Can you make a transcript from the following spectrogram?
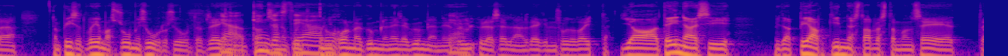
on piisavalt võimas ruumi suuruse juurde, et reeglina ta on nagu kuni kolmekümne, neljakümneni, üle selle reeglina suuda toita. ja teine asi mida peab kindlasti arvestama, on see, et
